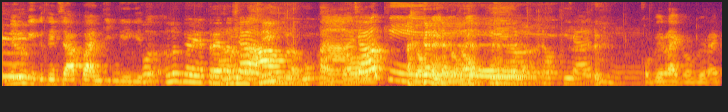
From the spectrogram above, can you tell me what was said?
ini lu ngikutin siapa anjing kayak gitu lu kayak tahu lah, bukan Nah. Cok. coki Coki. Coki. copyright copyright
